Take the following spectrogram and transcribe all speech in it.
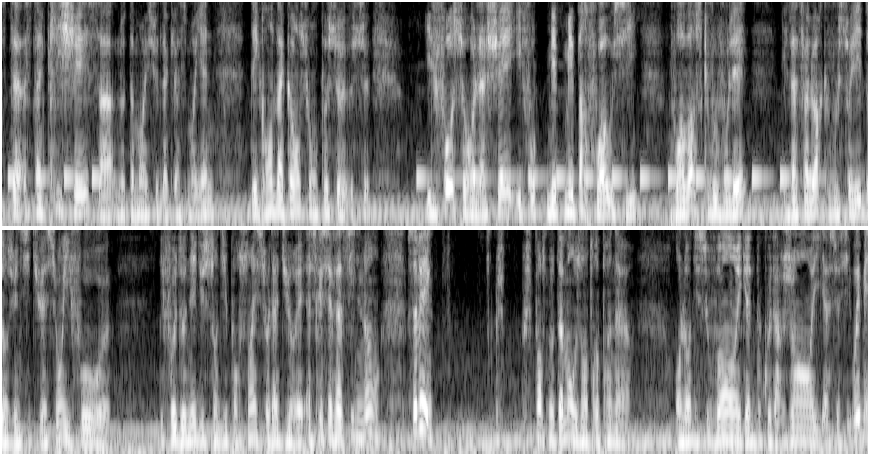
c'est un, cliché, ça, notamment issu de la classe moyenne, des grandes vacances où on peut se, il faut se relâcher, il faut, mais, parfois aussi, pour avoir ce que vous voulez, il va falloir que vous soyez dans une situation, il faut, euh, il faut donner du 110% et sur la durée. Est-ce que c'est facile? Non. Vous savez, je, pense notamment aux entrepreneurs. On leur dit souvent, ils gagnent beaucoup d'argent, il y a ceci. Oui, mais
